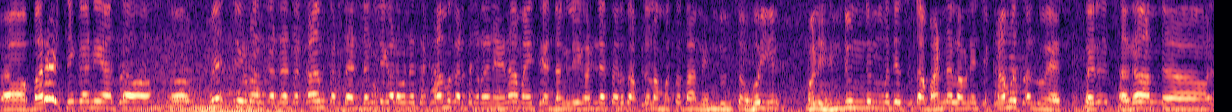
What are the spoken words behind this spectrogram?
बऱ्याच ठिकाणी असं अ, द्वेष निर्माण करण्याचं काम करतायत दंगली घडवण्याचं काम करतात कारण यांना माहिती आहे दंगली घडल्या तरच आपल्याला मतदान हिंदूंचं होईल. म्हणून हिंदू हिंदूंमध्ये सुद्धा भांडणं लावण्याची कामं चालू आहेत. तर सगळ्या अ,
